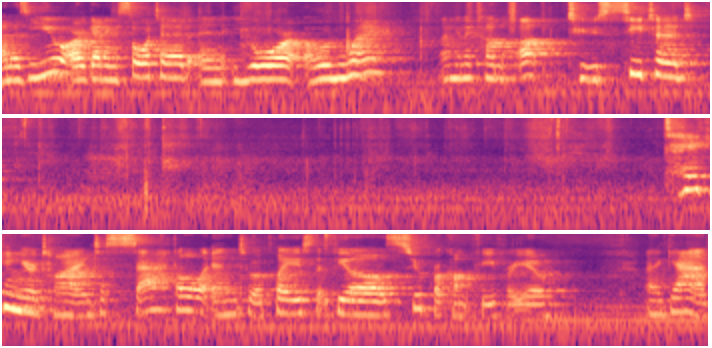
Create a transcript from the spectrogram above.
And as you are getting sorted in your own way, I'm going to come up to seated. Taking your time to settle into a place that feels super comfy for you. And again,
